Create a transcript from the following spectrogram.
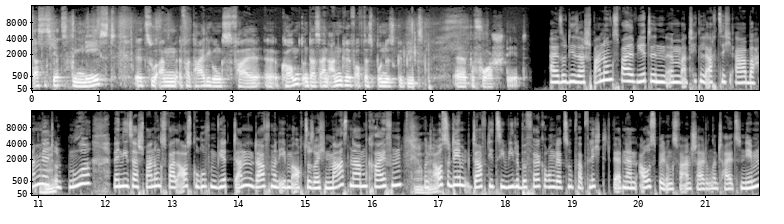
dass es jetzt demnächst äh, zu einem Verteidigungsfall äh, kommt und dass ein Angriff auf das Bundesgebiet äh, bevorsteht. Also dieser Spannungsfall wird in ähm, Artikel 80a behandelt mhm. und nur wenn dieser Spannungsfall ausgerufen wird, dann darf man eben auch zu solchen Maßnahmen greifen. Mhm. Und außerdem darf die zivile Bevölkerung dazu verpflichtet werden, an Ausbildungsveranstaltungen teilzunehmen,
